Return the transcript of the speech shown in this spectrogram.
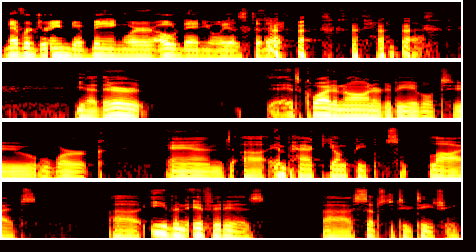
never dreamed of being where old Daniel is today. uh, yeah, there it's quite an honor to be able to work and uh, impact young people's lives, uh, even if it is uh, substitute teaching,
